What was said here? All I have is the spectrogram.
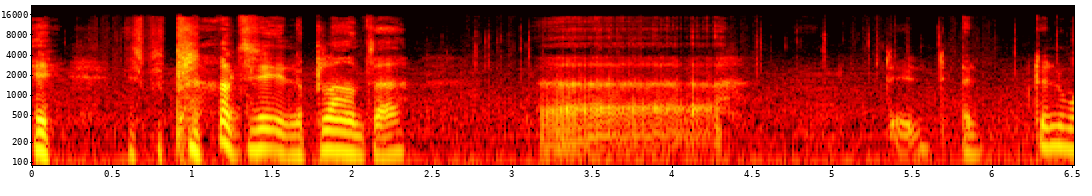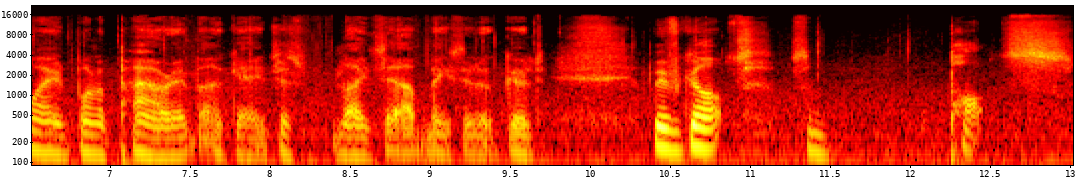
it's planted in a planter. Uh, I don't know why I'd want to power it, but okay, it just lights it up, makes it look good. We've got some pots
